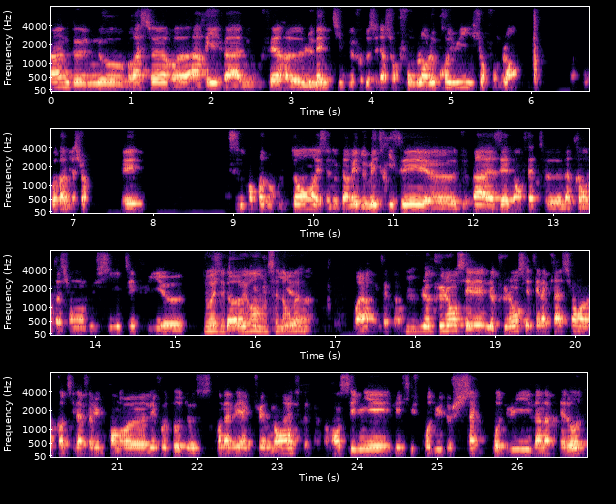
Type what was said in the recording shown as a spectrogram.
un de nos brasseurs euh, arrive à nous faire euh, le même type de photo, c'est-à-dire sur fond blanc, le produit sur fond blanc, pourquoi pas, bien sûr. Mais ça ne prend pas beaucoup de temps et ça nous permet de maîtriser euh, de A à Z en fait la présentation du site et puis euh, ouais, d'être c'est normal. Voilà, exactement. Hmm. Le plus long, c'est le plus long, c'était la création. Hein, quand il a fallu prendre les photos de ce qu'on avait actuellement, renseigner les fiches produits de chaque produit l'un après l'autre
